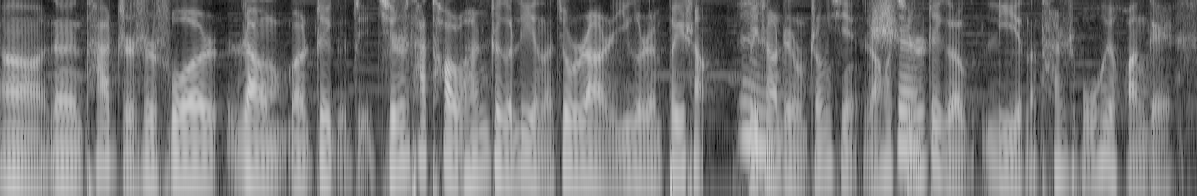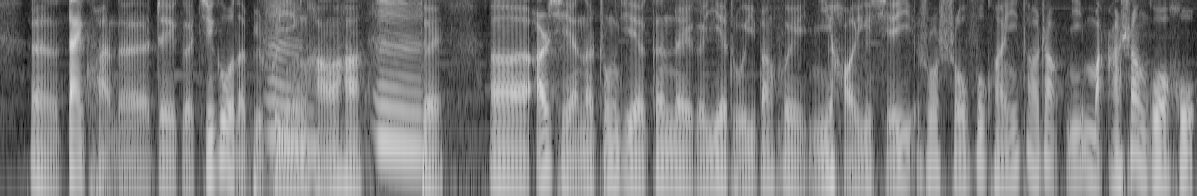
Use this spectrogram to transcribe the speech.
啊，那他只是说让呃这个这，其实他套完这个利呢，就是让一个人背上背上这种征信，然后其实这个利呢，他是不会还给呃贷款的这个机构的，比如说银行哈。嗯，对。呃，而且呢，中介跟这个业主一般会拟好一个协议，说首付款一到账，你马上过户。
